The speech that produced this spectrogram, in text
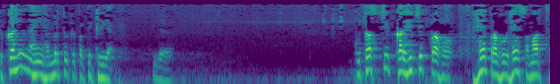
तो कहीं नहीं है मृत्यु की प्रतिक्रिया। कुतश्चित करहिचित प्रभु। हे प्रभु, हे समर्थ।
